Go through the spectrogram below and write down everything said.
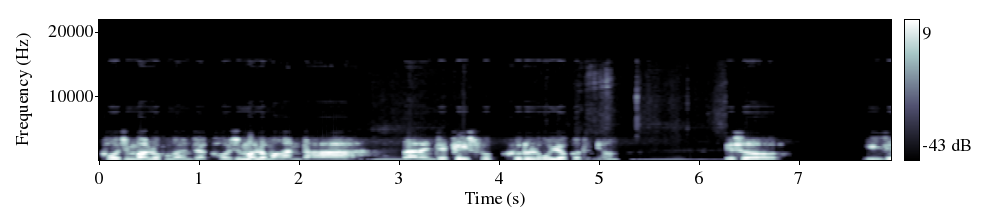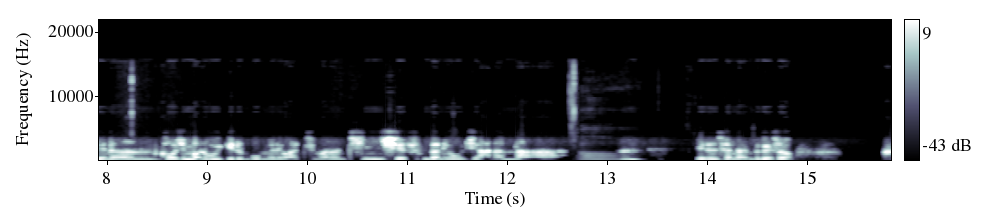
거짓말로 흥한 자 거짓말로 망한다라는 음. 이제 페이스북 글을 올렸거든요. 음. 그래서 이제는 거짓말로 위기를 모면해 왔지만은 진실의 순간이 오지 않았나 어. 응? 이런 생각입니다. 그래서 그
